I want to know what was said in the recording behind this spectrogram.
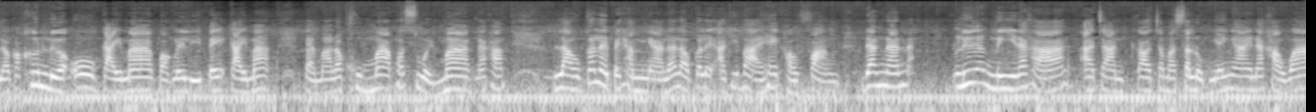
แล้วก็ขึ้นเรือโอ้ไกลมาก บอกเลยหลีเป๊ะไกลมาก แต่มาแล้วคุ้มมากเพราะสวยมากนะคะ เราก็เลยไปทำงานแล้วเราก็เลยอธิบายให้เขาฟัง ดังนั้น เรื่องนี้นะคะ อาจารย์ก็จะมาสรุปง่าย ๆนะคะว่า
